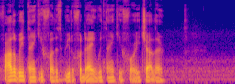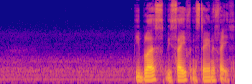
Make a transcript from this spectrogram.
Father, we thank you for this beautiful day. We thank you for each other. Be blessed, be safe, and stay in the faith.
